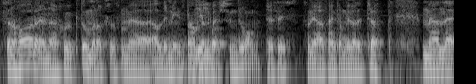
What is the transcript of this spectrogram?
Sen har han ju den här sjukdomen också som jag aldrig minns namnet på. Gilberts syndrom. Precis, som gör att han kan bli väldigt trött. Men eh,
